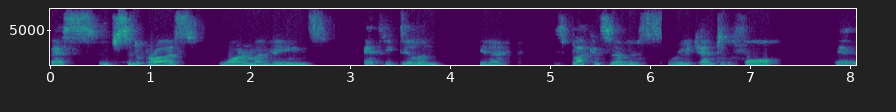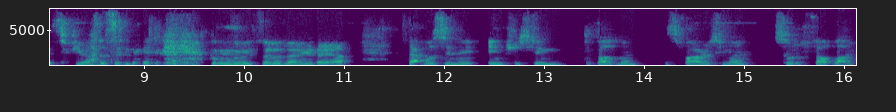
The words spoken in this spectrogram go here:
Bess and Jacinta Price Warren Mundines, Anthony Dillon, you know, these black conservatives really came to the fore. Yeah, there's a few others in there. we sort of know who they are. That was an interesting development as far as, you know, sort of felt like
